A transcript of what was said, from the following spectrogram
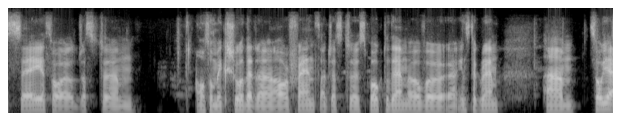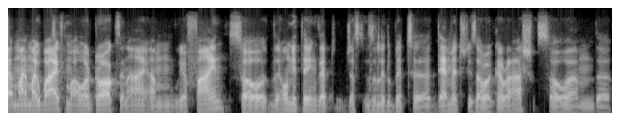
say so. I'll just um, also make sure that uh, our friends. I just uh, spoke to them over uh, Instagram. Um, so yeah, my, my wife, my, our dogs, and I, um, we are fine. So the only thing that just is a little bit uh, damaged is our garage. So um, the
